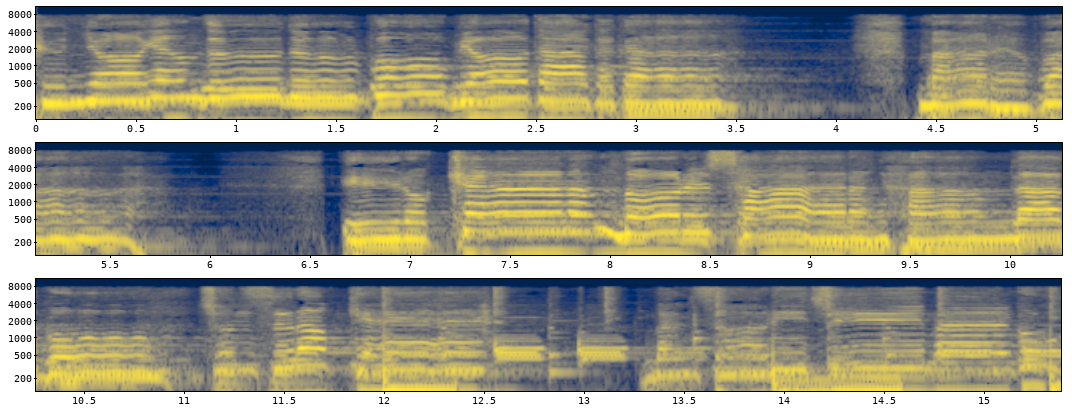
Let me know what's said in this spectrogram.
그녀의 눈을 보며 다가가 말해봐 이렇게 난 너를 사랑한다고. 촌스럽게 망설이지 말고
